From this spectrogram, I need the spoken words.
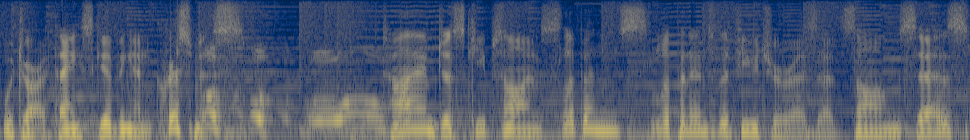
which are Thanksgiving and Christmas. Time just keeps on slipping, slipping into the future, as that song says.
